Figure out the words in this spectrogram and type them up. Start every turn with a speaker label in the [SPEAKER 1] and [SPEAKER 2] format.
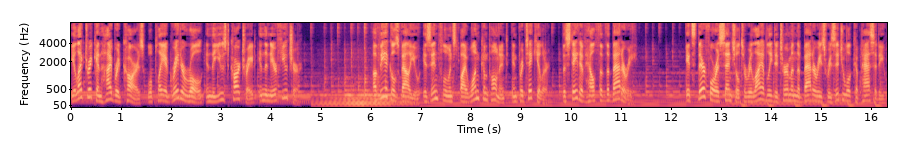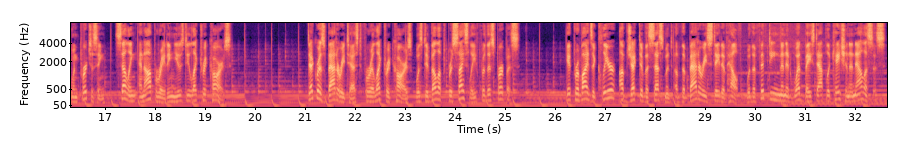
[SPEAKER 1] Electric and hybrid cars will play a greater role in the used car trade in the near future. A vehicle's value is influenced by one component in particular the state of health of the battery. It's therefore essential to reliably determine the battery's residual capacity when purchasing, selling, and operating used electric cars. DEKRA's battery test for electric cars was developed precisely for this purpose. It provides a clear, objective assessment of the battery's state of health with a 15 minute web based application analysis.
